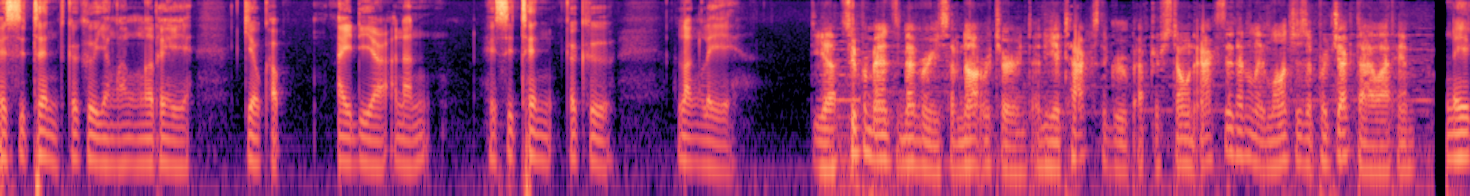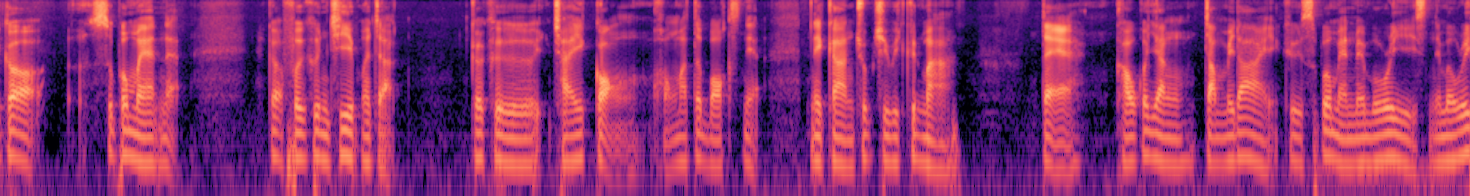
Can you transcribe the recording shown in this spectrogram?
hesitant ก็คือยังลังเลเกี่ยวกับไอเดียอันนั้น hesitant ก็คือลังเล Yeah, Superman's memories have not returned, and he attacks the group after Stone accidentally launches a projectile at him. นี้ก็ซูเปอร์แมนเนี่ยก็ฟื้นคืนชีพมาจากก็คือใช้กล่องของ Mother Box เนี่ย ในการชุบชีวิตขึ้นมา แต่เขาก็ยังจำไม่ได้คือ Superman Memories Memory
